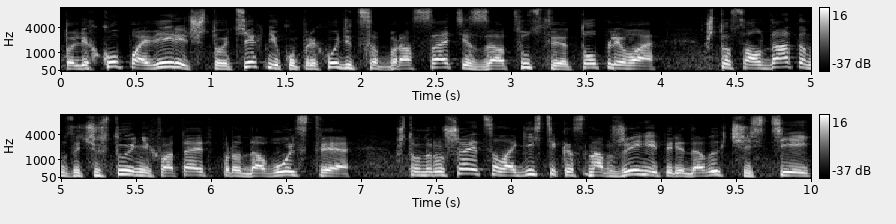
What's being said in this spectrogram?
то легко поверить, что технику приходится бросать из-за отсутствия топлива, что солдатам зачастую не хватает продовольствия, что нарушается логистика снабжения передовых частей.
